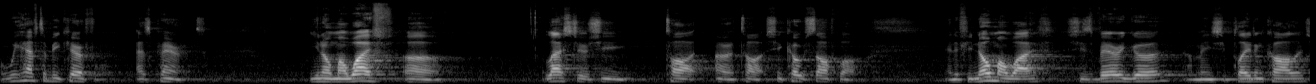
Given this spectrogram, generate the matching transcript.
We have to be careful as parents. You know, my wife, uh, last year she taught, or taught, she coached softball. And if you know my wife, she's very good. I mean, she played in college.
